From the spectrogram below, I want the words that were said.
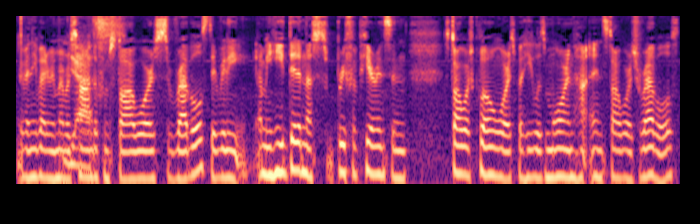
If anybody remembers Hondo Yes. from Star Wars Rebels, they really, I mean, he did in a brief appearance in Star Wars Clone Wars, but he was more in in Star Wars Rebels.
